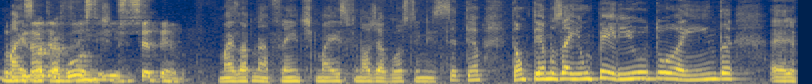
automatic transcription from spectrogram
no mais final de agosto, frente. início de setembro. Mais lá na frente, mais final de agosto, início de setembro. Então temos aí um período ainda, é,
